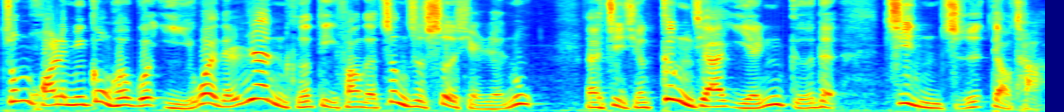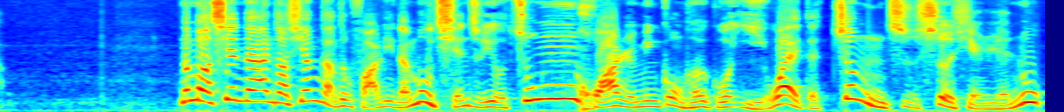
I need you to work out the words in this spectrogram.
中华人民共和国以外的任何地方的政治涉险人物。来进行更加严格的尽职调查。那么，现在按照香港这个法律呢，目前只有中华人民共和国以外的政治涉险人物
